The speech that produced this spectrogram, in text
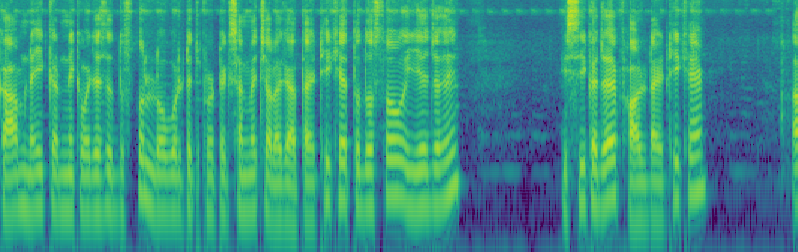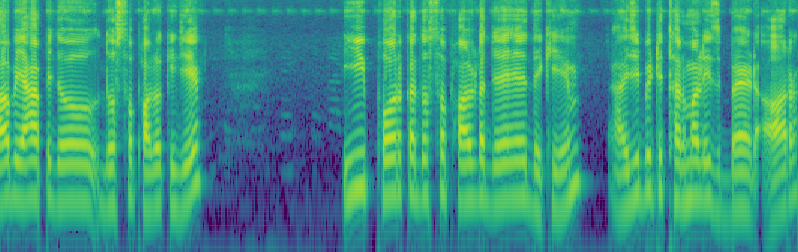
काम नहीं करने की वजह से दोस्तों लो वोल्टेज प्रोटेक्शन में चला जाता है, ठीक है? तो दोस्तों ये जो है, इसी का जो है फॉल्ट है, ठीक है? अब यहाँ पे जो दोस्तों फॉलो कीजिए। ई e फोर का दोस्तों फॉल्ट जो है, देखिए I G B T thermal is bad और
